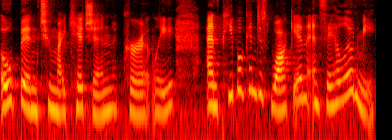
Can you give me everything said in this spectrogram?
open to my kitchen currently, and people can just walk in and say hello to me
